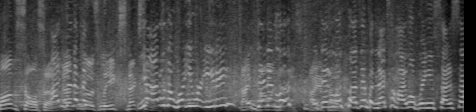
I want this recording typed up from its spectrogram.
loved salsa I'm gonna after make- those leaks next time. Yeah, I don't know what you were eating. I it didn't look. I it didn't look pleasant. But next time I will bring you salsa,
